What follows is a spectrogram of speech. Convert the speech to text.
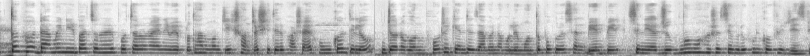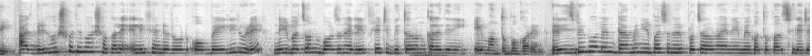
একতরফা ডামি নির্বাচনের প্রচারণায় নেমে প্রধানমন্ত্রী সন্ত্রাসীদের ভাষায় হুঙ্কার দিলেও জনগণ ভোট কেন্দ্রে যাবে না বলে মন্তব্য করেছেন বিএনপির সিনিয়র যুগ্ম মহাসচিব রুহুল কবির রিজভি। আজ বৃহস্পতিবার সকালে এলিফ্যান্ট রোড ও বেইলি রোডে নির্বাচন বর্জনের লিফলেট বিতরণকালে তিনি এই মন্তব্য করেন। রিজভি বলেন, ডামি নির্বাচনের প্রচারণায় নেমে গতকাল সিলেটে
